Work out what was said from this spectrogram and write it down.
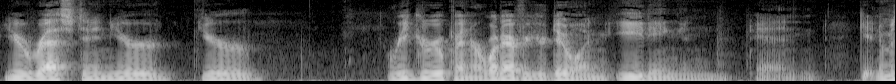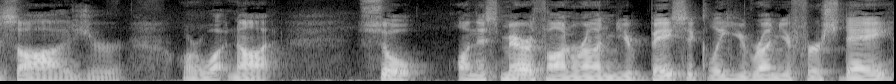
you're resting you're you're regrouping or whatever you're doing eating and and getting a massage or or whatnot. So on this marathon run you're basically you run your first day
